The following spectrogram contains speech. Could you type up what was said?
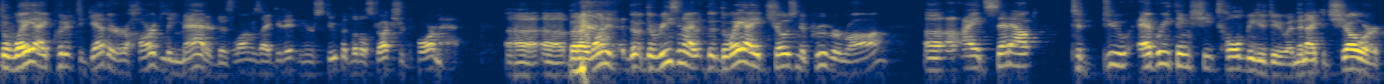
the way i put it together hardly mattered as long as i did it in her stupid little structured format uh, uh, but i wanted the, the reason i the, the way i had chosen to prove her wrong uh, i had set out to do everything she told me to do and then i could show her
